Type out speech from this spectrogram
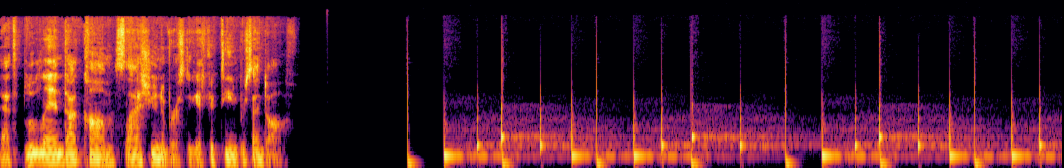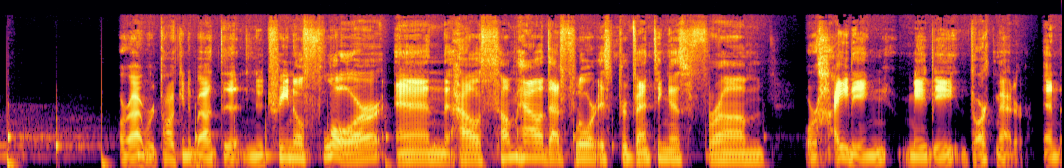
That's blueland.com slash universe to get 15% off. All right, we're talking about the neutrino floor and how somehow that floor is preventing us from or hiding maybe dark matter and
